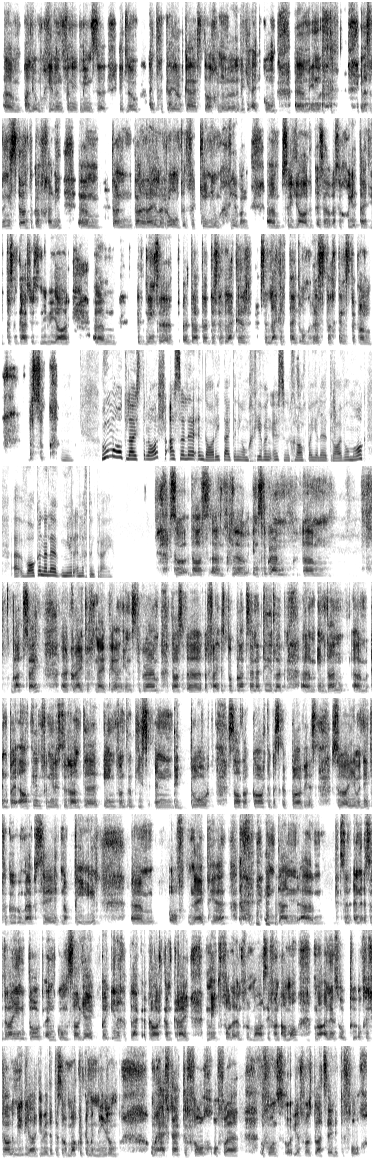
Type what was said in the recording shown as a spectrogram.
ehm um, al die omgewing van die mense het nou uitgekeier op Kersdag en hulle wil 'n bietjie uitkom. Ehm um, en en as hulle nie strand toe kan gaan nie, ehm um, dan dan ry hulle rond en verken die omgewing. Ehm um, so ja, dit is 'n 'n goeie tyd hier tussen Kersfees en Nuwejaar. Ehm um, mense eh, dat dit is 'n lekker is 'n lekker tyd om rustig kuns te kan besoek. Mm. Hoe maak luisteraars as hulle in daardie tyd in die omgewing is en graag by julle 'n draai wil maak, uh, waar kan hulle meer inligting kry? So daar's 'n uh, uh, Instagram ehm um, bladsy, 'n uh, Creative Napier Instagram, daar's 'n uh, Facebook bladsy natuurlik. Ehm um, en dan ehm um, in by elkeen van die restaurante en winkeltjies in die dorp sal daar kaarte beskikbaar wees. So jy moet net vir Google Maps sê Napier ehm um, of Napier en dan ehm um, So en sodra jy in die dorp inkom, sal jy by enige plek 'n kaart kan kry met volle inligting van almal, maar anders op op sosiale media, jy weet dit is 'n maklike manier om om 'n hashtag te volg of uh, of ons een van ons bladsye net te volg.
